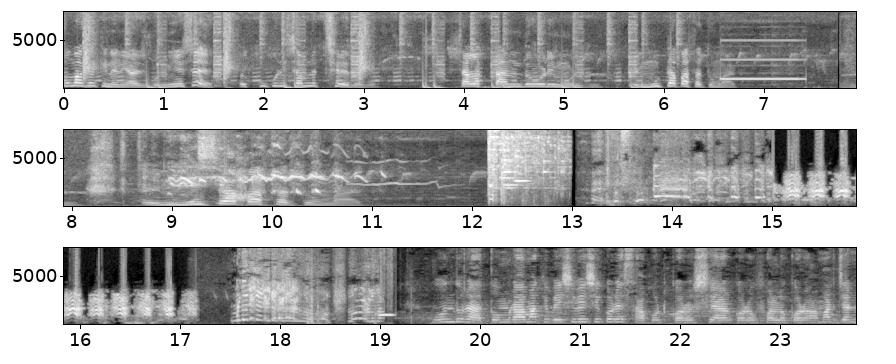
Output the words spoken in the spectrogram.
তোমাকে কিনে নিয়ে আসব। নিয়ে এসে ওই কুকুরের সামনে ছেড়ে দেবো। শালা তান্দুরি মুরগি, এই মুটা পাশা তোমার। এই মুটা পাশা তোমার। বন্ধুরা তোমরা আমাকে বেশি বেশি করে সাপোর্ট করো শেয়ার করো ফলো করো আমার যেন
